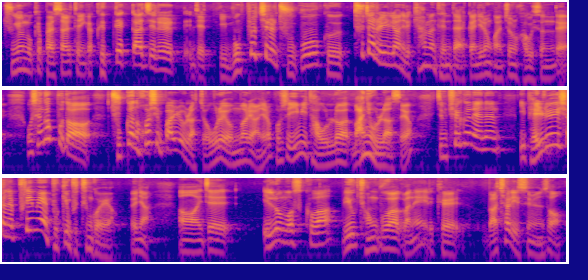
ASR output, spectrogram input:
중형 로켓 발사할 테니까 그때까지를 이제 이 목표치를 두고 그 투자를 1년 이렇게 하면 된다. 약간 이런 관점으로 가고 있었는데 어, 생각보다 주가는 훨씬 빨리 올랐죠. 올해 연말이 아니라 벌써 이미 다 올라 많이 올라왔어요. 지금 최근에는 이 밸류에이션의 프리미엄이 붙긴 붙은 거예요. 왜냐? 어 이제 일론 머스크와 미국 정부와 간에 이렇게 마찰이 있으면서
